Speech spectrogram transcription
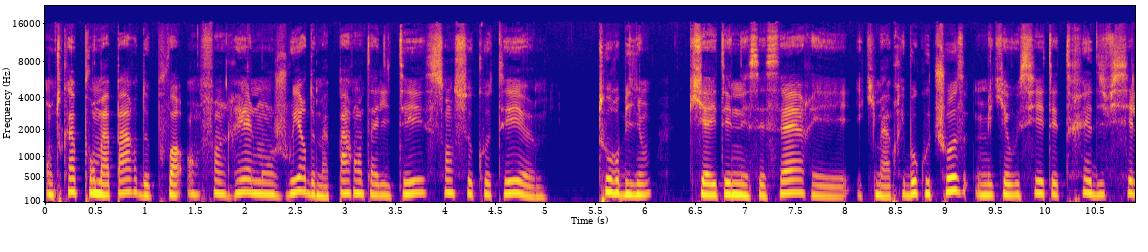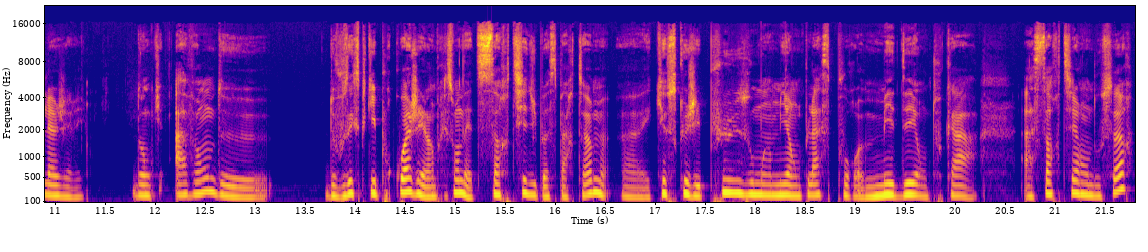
en tout cas, pour ma part, de pouvoir enfin réellement jouir de ma parentalité sans ce côté euh, tourbillon qui a été nécessaire et, qui m'a appris beaucoup de choses, mais qui a aussi été très difficile à gérer. Donc avant de, vous expliquer pourquoi j'ai l'impression d'être sortie du postpartum euh, et qu'est-ce que j'ai plus ou moins mis en place pour m'aider en tout cas à, sortir en douceur,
